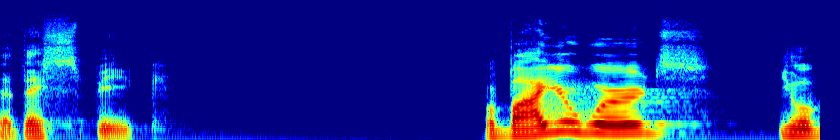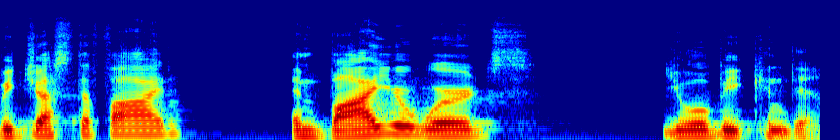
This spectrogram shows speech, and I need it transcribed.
that they speak. For by your words you will be justified, and by your words you will be condemned.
